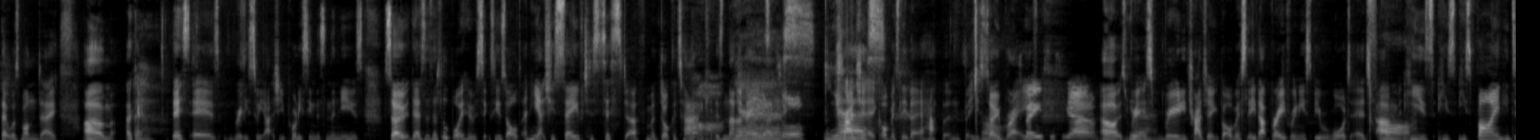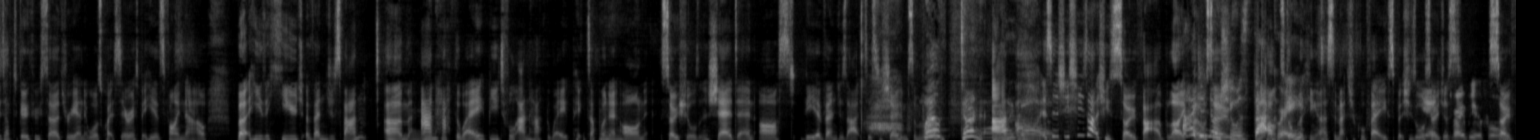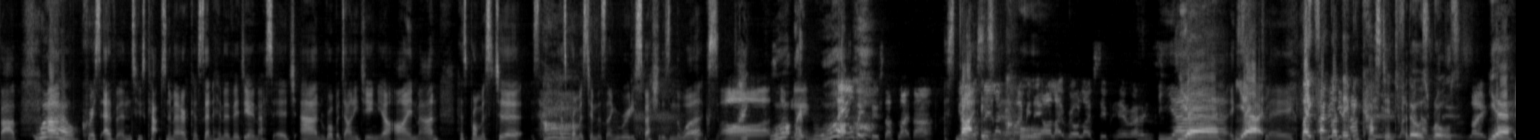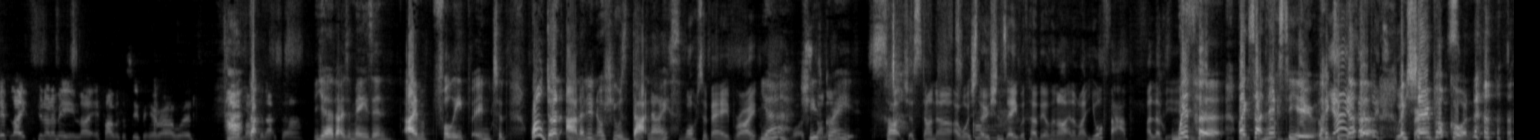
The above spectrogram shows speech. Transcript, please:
that was Monday. Um, okay. This is really sweet, actually. You've probably seen this in the news. So, there's this little boy who was six years old, and he actually saved his sister from a dog attack. Isn't that amazing? Yeah, I saw. Yes. Tragic, obviously, that it happened, but he's so Oh. brave. Face is, yeah. Oh, it's re- Yeah. it's really tragic, but obviously that bravery needs to be rewarded. Um, Aw. he's he's he's fine. He did have to go through surgery, and it was quite serious, but he is fine now. But he's a huge Avengers fan. Um, Mm. Anne Hathaway, beautiful Anne Hathaway, picked up on Mm. it on socials and shared it and asked the Avengers actors to show him some love. Well done, Anne. Oh, isn't she? She's actually so fab. Like I didn't know she was that can't stop great. looking at her symmetrical face, but she's also yeah, she's just very beautiful. so fab. Wow. Um, Chris Evans, who's Captain America, sent him a video message, and Robert Downey Jr., Iron Man, has promised to has promised him that something really special is in the works. Oh, that's what? lovely. Like what? They always do stuff like that. It's You know That what? They is like remind me they are like real life superheroes. Yeah, Yeah, yeah. exactly. Like, thank God they've been have to, casted like, for those roles. to. Like, Yeah. If like, do you know what I mean? Like, if I was a superhero, I would. Like, That- an actor. Yeah, that is amazing. I'm fully into. Well done, Anne. I didn't know she was that nice. What a babe, right? Yeah, she's stunner. great. Such a stunner. I watched oh. Ocean's Eight with her the other night, and I'm like, "You're fab. I love you." With her, like sat next to you, like Yeah, together, exactly. We're like sharing popcorn.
